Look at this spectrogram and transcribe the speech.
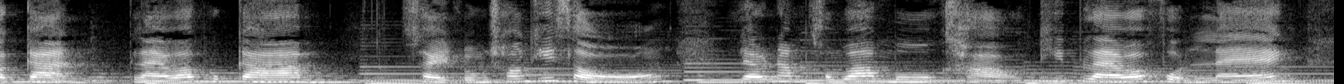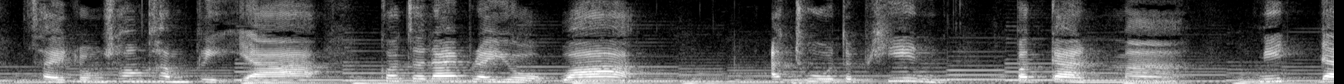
ประกันแปลว่าภูกามใส่ตรงช่องที่ 2 แล้วนำคำว่าโมข่าวที่แปลว่าฝนแรงใส่ตรงช่องคำกริยา ก็จะได้ประโยคว่าอทูตพินประกันมา นิดได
